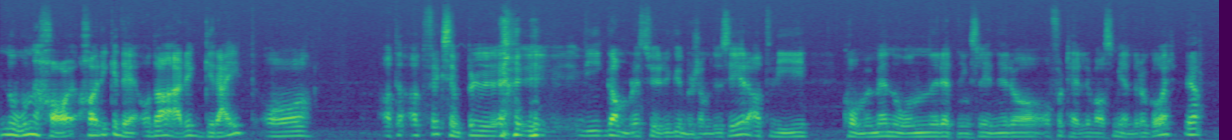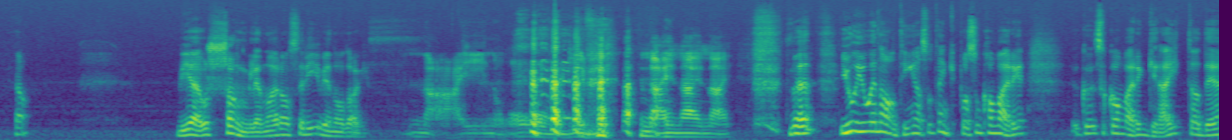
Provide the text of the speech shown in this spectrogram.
noen har, har, ikke det. Og da er det greit å at, at f.eks. vi gamle, sure gubber, som du sier, at vi kommer med noen retningslinjer og, og forteller hva som gjelder og går. Ja, ja. Vi er jo sjanglende av raseri, vi nå, Dag. Nei, nå overdriver Nei, nei, nei. Men jo, jo, en annen ting jeg også tenker på som kan være, som kan være greit, da, det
